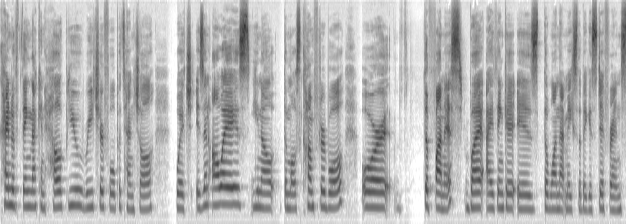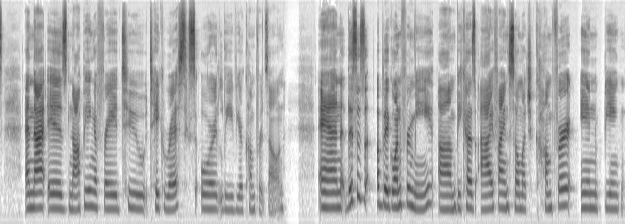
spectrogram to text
kind of thing that can help you reach your full potential which isn't always, you know, the most comfortable or the funnest, but I think it is the one that makes the biggest difference. And that is not being afraid to take risks or leave your comfort zone. And this is a big one for me um, because I find so much comfort in being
